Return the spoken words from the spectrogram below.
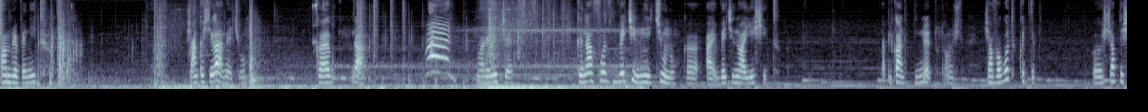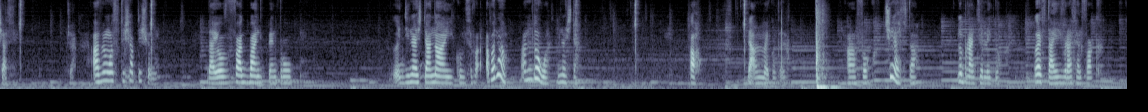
Am revenit. Și am câștigat meciul. Că, da. Oare de ce? Că n-a fost vecin niciunul, că ai, vecinul a ieșit. A picat netul sau nu știu. Și am făcut câte? Uh, 76. Da. Avem 171. Dar eu fac bani pentru... uh, Din ăștia n-ai cum să fac... A, ba nu, am două din ăștia. Ah. Da, nu mai contează. Am făcut... ce e asta? Nu prea înțeleg eu. Ăsta aș vrea să-l fac.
